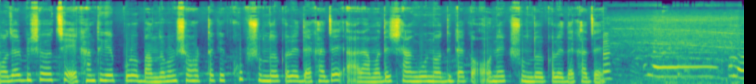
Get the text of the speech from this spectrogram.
মজার বিষয় হচ্ছে এখান থেকে পুরো বান্দরবান শহরটাকে খুব সুন্দর করে দেখা যায় আর আমাদের সাঙ্গু নদীটাকে অনেক সুন্দর করে দেখা যায়। Hello,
